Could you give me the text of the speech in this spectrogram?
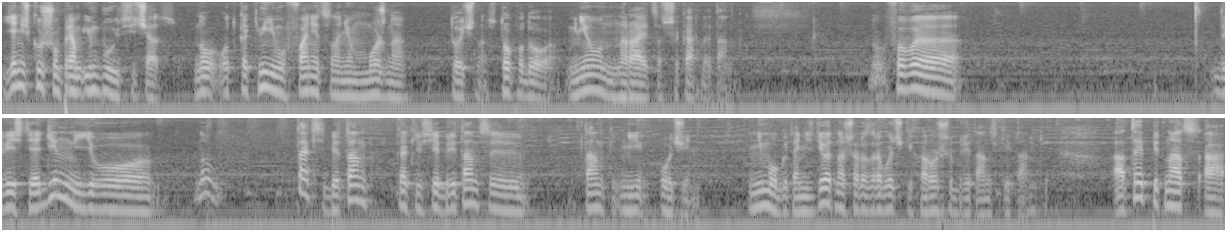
Я не скажу, что он прям имбует сейчас. Но вот как минимум фаниться на нем можно точно, стопудово. Мне он нравится, шикарный танк. Ну, ФВ 201, его, ну, так себе танк, как и все британцы, танк не очень. Не могут они сделать, наши разработчики, хорошие британские танки. А Т-15А,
